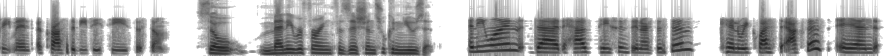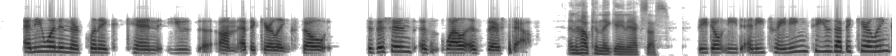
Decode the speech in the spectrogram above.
treatment across the BJC system. So many referring physicians who can use it. Anyone that has patients in our system can request access, and anyone in their clinic can use um, EpicCare Link. So physicians as well as their staff. And how can they gain access? They don't need any training to use EpicCare Link.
